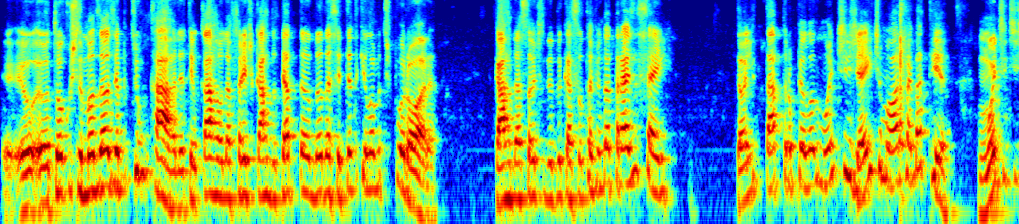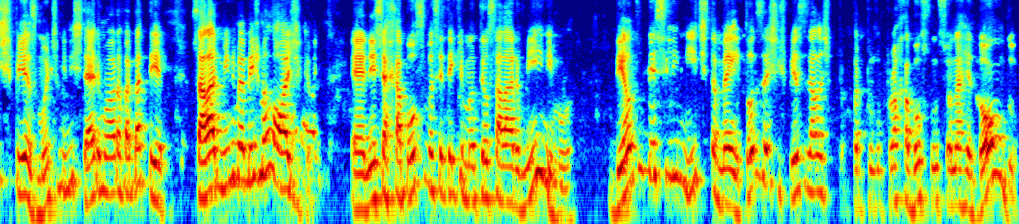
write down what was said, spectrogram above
Eu estou acostumado a dar o exemplo de um carro, né? Tem o um carro na frente, o carro do teto está andando a 70 km por hora carro da saúde e da educação está vindo atrás de 100. Então ele está atropelando um monte de gente, uma hora vai bater. Um monte de despesa, um monte de ministério, uma hora vai bater. Salário mínimo é a mesma lógica. É, nesse arcabouço você tem que manter o salário mínimo dentro desse limite também. Todas as despesas, elas para o arcabouço funcionar redondo,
